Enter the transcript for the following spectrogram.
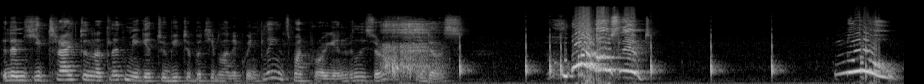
And then he tried to not let me get to b2, but he blundered queen. Playing smart pro again, will he, sir? He does. What? Oh, House lived! No!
